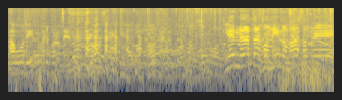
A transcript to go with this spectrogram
favorito. ¿Quién me da tajo a mí nomás, hombre?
